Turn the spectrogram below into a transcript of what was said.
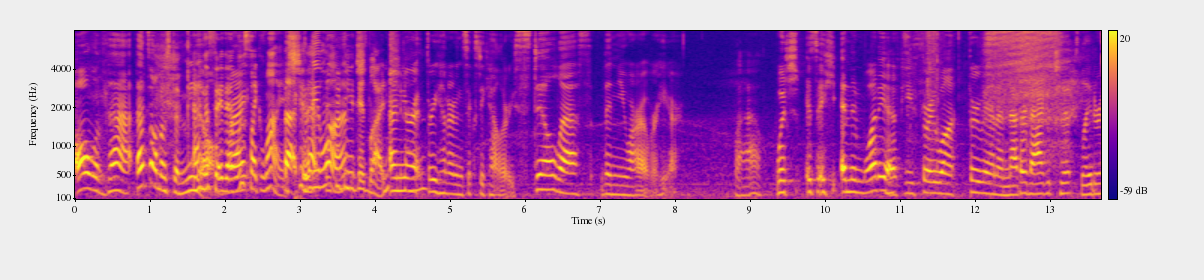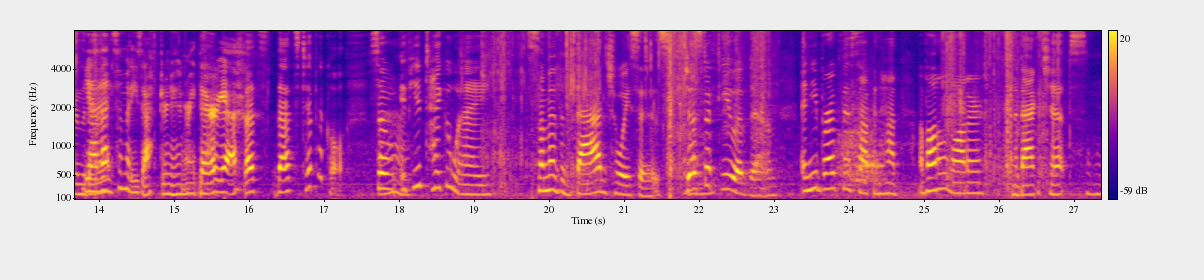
All of that, that's almost a meal. I'm gonna say, that right? looks like lunch. That could That- be that lunch. could be a good lunch. And you're at 360 calories, still less than you are over here. Wow. Which is, a, and then what if you threw on, threw in another bag of chips later in the Yeah, day? that's somebody's afternoon right there. Yeah. That's that's typical. So Wow. if you take away some of the bad choices, just a mm-hmm. few of them, and you broke this up and had a bottle of water and a bag of chips, mm-hmm.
